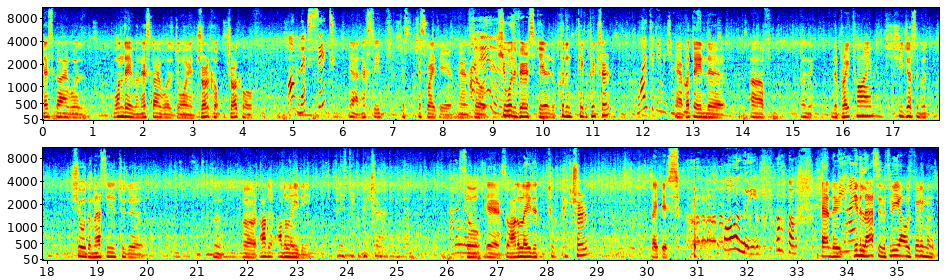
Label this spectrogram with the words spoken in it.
Next guy was one day when next guy was doing jerk off, jerk off. Oh, next seat? Yeah, next seat, just just right there. And Ah, so ew. she was very scared, couldn't take a picture. Why taking picture? Yeah, but in the uh, the, the break time, she just showed the message to the, the uh, other other lady. Please take a picture. Other lady. So yeah, so other lady took picture like this, Holy. Oh, and they, it lasted three hours thirty minutes.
